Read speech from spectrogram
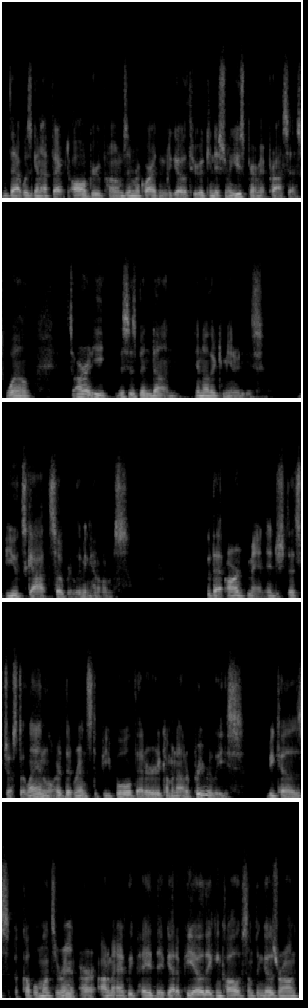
that was going to affect all group homes and require them to go through a conditional use permit process. Well, it's already, this has been done in other communities. Butte's got sober living homes that aren't managed. That's just a landlord that rents to people that are coming out of pre release because a couple months of rent are automatically paid. They've got a PO they can call if something goes wrong,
